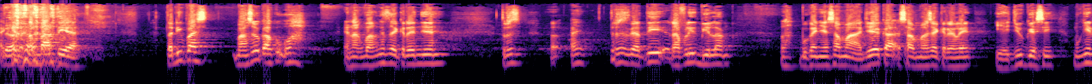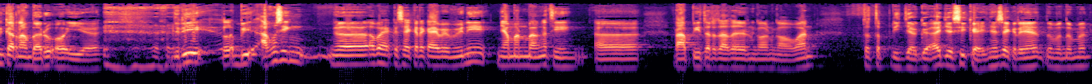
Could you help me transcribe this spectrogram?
gitu. kita tempati ya tadi pas masuk aku wah enak banget saya kerennya terus eh terus nanti Rafli bilang lah bukannya sama aja kak sama saya keren lain iya juga sih mungkin karena baru oh iya jadi lebih aku sih nge, apa ya ke sekre KMM ini nyaman banget sih Eh, rapi tertata dan kawan-kawan tetap dijaga aja sih kayaknya sekrenya teman-teman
